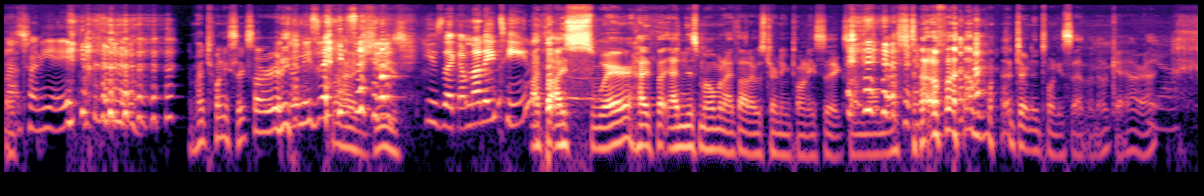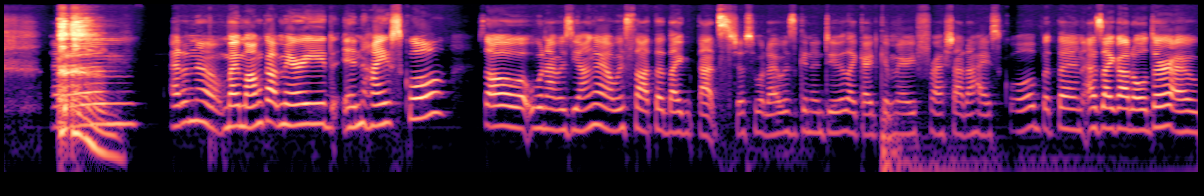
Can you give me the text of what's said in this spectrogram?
not 28. Am I 26 already? 26. Oh, jeez. He's like, I'm not 18. I thought I swear I thought in this moment I thought I was turning 26. I'm all messed up. I'm turning 27. Okay, all right. Yeah. Um, I don't know. My mom got married in high school. So when I was young, I always thought that like that's just what I was gonna do. Like I'd get married fresh out of high school. But then as I got older, I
